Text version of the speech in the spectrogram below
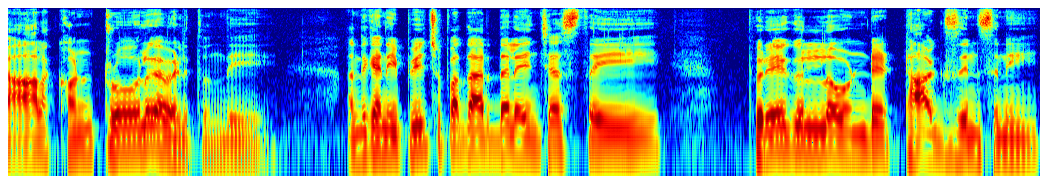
చాలా కంట్రోల్గా వెళుతుంది. అందుకని ఈ పీచు పదార్థాలు ఏం చేస్తాయి? ప్రేగుల్లో ఉండే టాక్సిన్స్ని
